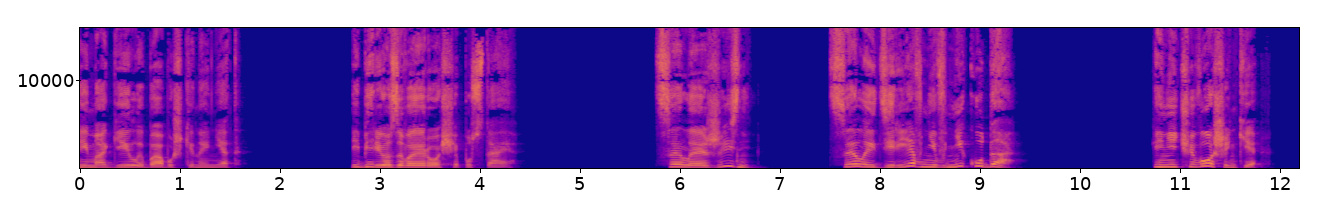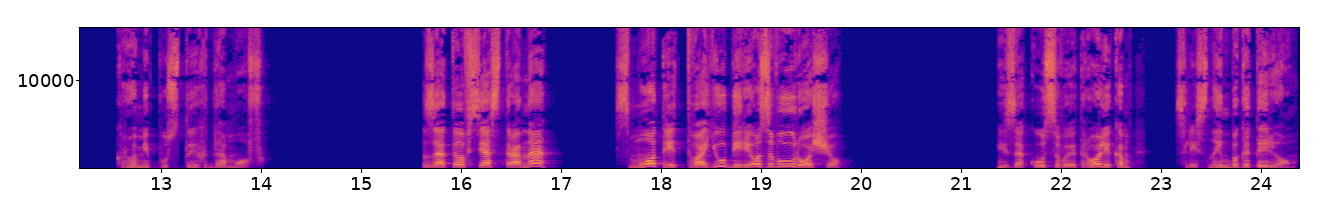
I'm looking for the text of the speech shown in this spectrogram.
И могилы бабушкиной нет. И березовая роща пустая. Целая жизнь целой деревни в никуда. И ничегошеньки, кроме пустых домов. Зато вся страна смотрит твою березовую рощу. И закусывает роликом с лесным богатырем.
